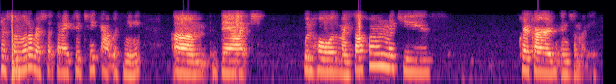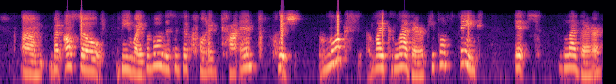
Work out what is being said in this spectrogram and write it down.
of some little wristlet that I could take out with me um, that would hold my cell phone, my keys, credit card, and some money. Um, but also be wipeable. This is a coated cotton, which looks like leather. People think it's leather,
